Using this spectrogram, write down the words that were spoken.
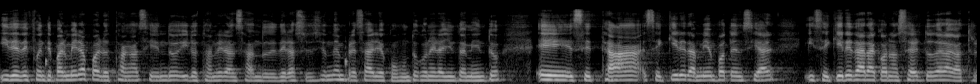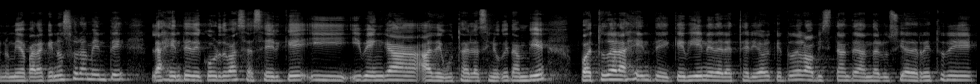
y desde Fuente Palmera pues lo están haciendo y lo están relanzando. Desde la Asociación de Empresarios, conjunto con el Ayuntamiento, eh, se, está, se quiere también potenciar y se quiere dar a conocer toda la gastronomía para que no solamente la gente de Córdoba se acerque y, venga a degustarla, sino que también pues toda la gente que viene del exterior, que todos los visitantes de Andalucía, del resto de,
